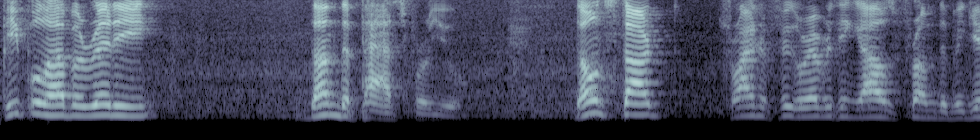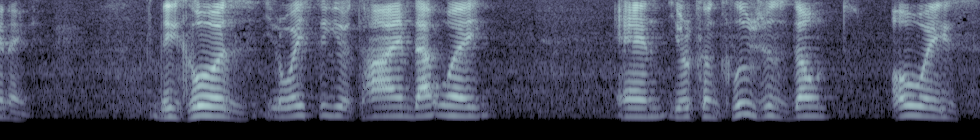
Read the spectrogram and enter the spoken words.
People have already done the past for you. Don't start trying to figure everything out from the beginning because you're wasting your time that way and your conclusions don't always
